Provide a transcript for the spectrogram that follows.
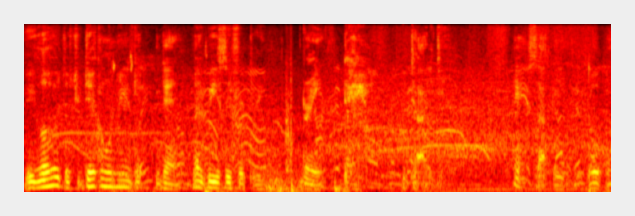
You Lord, that you dare go in there and get damn. Mike Beasley for three. Green. Damn. Tied again. Hey, stop. Open.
